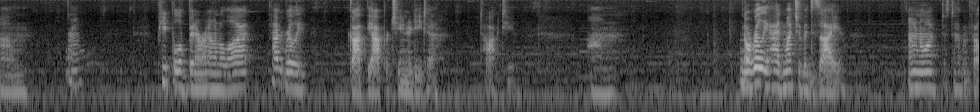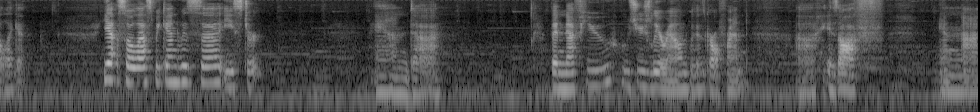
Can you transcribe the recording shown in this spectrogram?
Um, people have been around a lot. I haven't really got the opportunity to talk to you. Um, nor really had much of a desire. I don't know, I just haven't felt like it. Yeah, so last weekend was uh, Easter and uh, the nephew, who's usually around with his girlfriend, uh, is off in uh,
